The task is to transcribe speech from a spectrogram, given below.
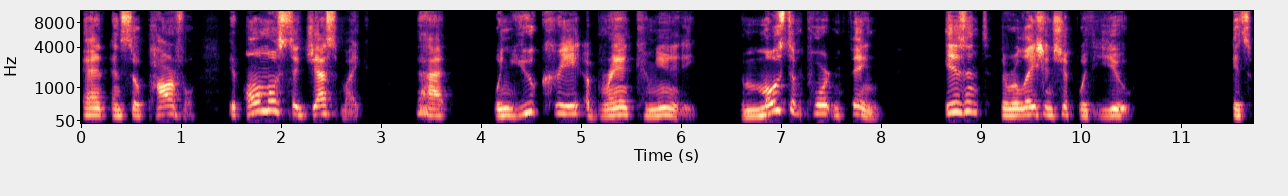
and, and so powerful. It almost suggests, Mike, that when you create a brand community, the most important thing isn't the relationship with you, it's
